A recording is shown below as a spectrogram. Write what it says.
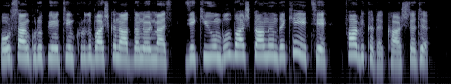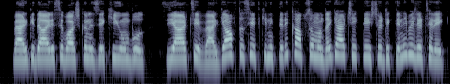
Borsan Grup Yönetim Kurulu Başkanı Adnan Ölmez, Zeki Yumbul başkanlığındaki heyeti fabrikada karşıladı. Vergi Dairesi Başkanı Zeki Yumbul, ziyareti vergi haftası etkinlikleri kapsamında gerçekleştirdiklerini belirterek,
